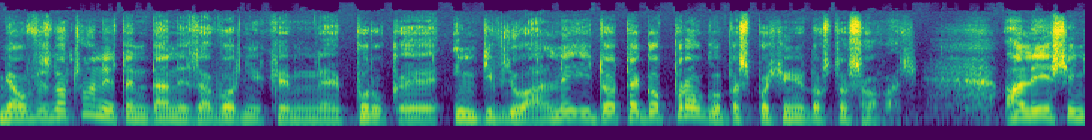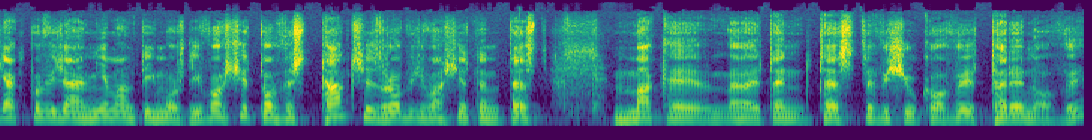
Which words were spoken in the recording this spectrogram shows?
miał wyznaczony ten dany zawodnik próg e, indywidualny i do tego progu bezpośrednio dostosować. Ale jeśli, jak powiedziałem, nie mam tej możliwości, to wystarczy zrobić właśnie ten test, mak- e, test wysiłkowy, terenowy,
